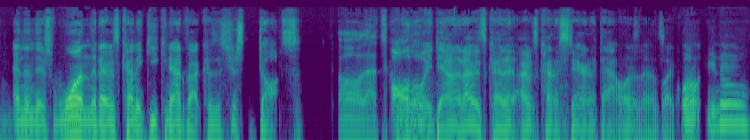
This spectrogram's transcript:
Mhm. and then there's one that i was kind of geeking out about because it's just dots oh, that's cool. all the way down and i was kind of i was kind of staring at that one and i was like well you know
